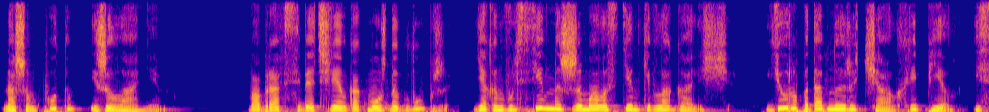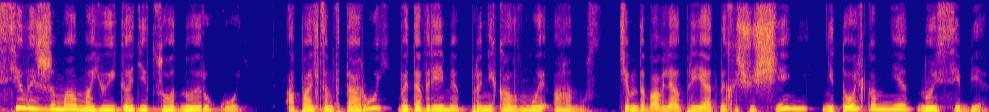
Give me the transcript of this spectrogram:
нашим потом и желанием. Вобрав в себя член как можно глубже, я конвульсивно сжимала стенки влагалища. Юра подо мной рычал, хрипел и с силой сжимал мою ягодицу одной рукой, а пальцем второй в это время проникал в мой анус, чем добавлял приятных ощущений не только мне, но и себе.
